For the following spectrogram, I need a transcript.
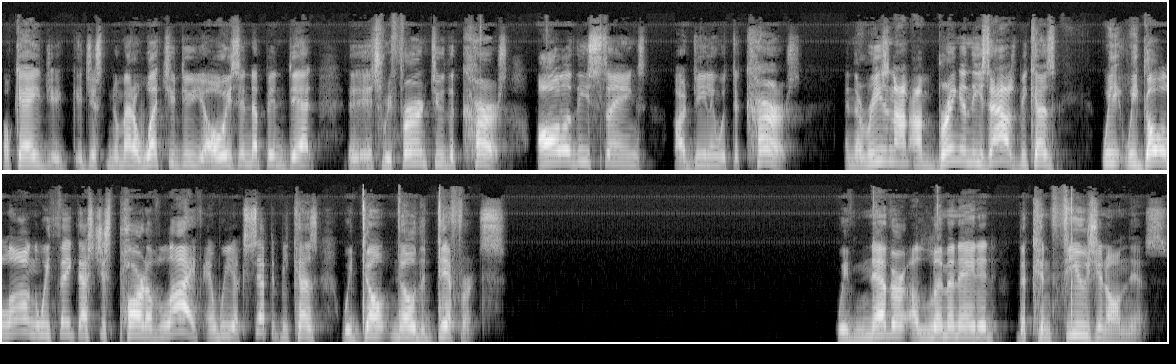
Okay, it just no matter what you do, you always end up in debt. It's referring to the curse. All of these things are dealing with the curse. And the reason I'm, I'm bringing these out is because we, we go along and we think that's just part of life and we accept it because we don't know the difference. We've never eliminated the confusion on this.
